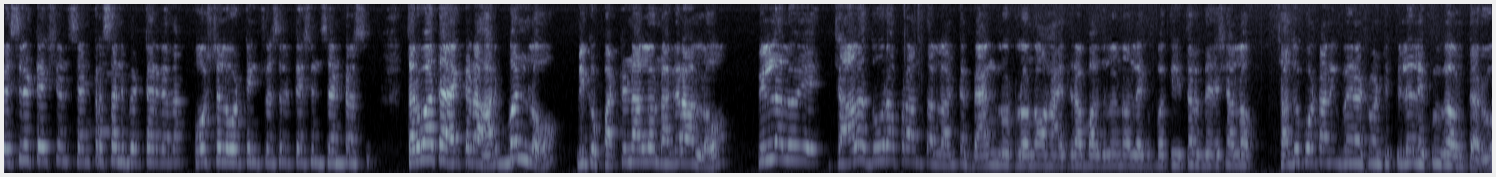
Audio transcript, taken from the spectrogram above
ఫెసిలిటేషన్ సెంటర్స్ అని పెట్టారు కదా పోస్టల్ ఓటింగ్ ఫెసిలిటేషన్ సెంటర్స్ తర్వాత ఇక్కడ అర్బన్లో మీకు పట్టణాల్లో నగరాల్లో పిల్లలు చాలా దూర ప్రాంతాల్లో అంటే బెంగళూరులోనో హైదరాబాద్ లోనో లేకపోతే ఇతర దేశాల్లో చదువుకోవటానికి పోయినటువంటి పిల్లలు ఎక్కువగా ఉంటారు.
